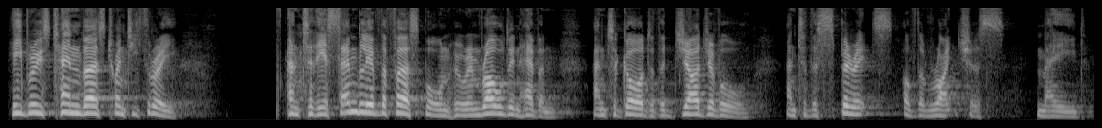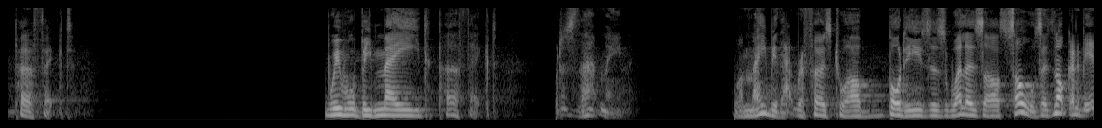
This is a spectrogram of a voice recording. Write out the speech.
Hebrews 10, verse 23. And to the assembly of the firstborn who are enrolled in heaven, and to God, the judge of all, and to the spirits of the righteous made perfect. We will be made perfect. What does that mean? Well, maybe that refers to our bodies as well as our souls. There's not going to be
